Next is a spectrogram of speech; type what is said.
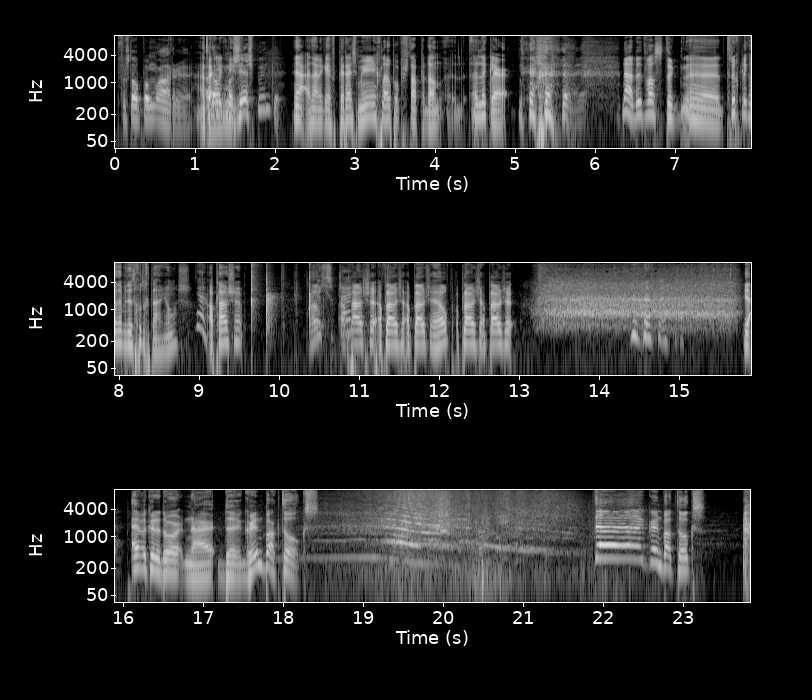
Verstappen, maar eh uiteindelijk maar zes punten. Ja, uiteindelijk heeft Perez meer ingelopen op Verstappen dan Leclerc. ja, ja. Nou, dit was de eh, terugblik. Wat hebben we dit goed gedaan, jongens? Ja. Applausje. Applausje, applausje, applausje, help. Applausje, applausje. ja, en we kunnen door naar de Grindbak Talks. De Grindbak Talks.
